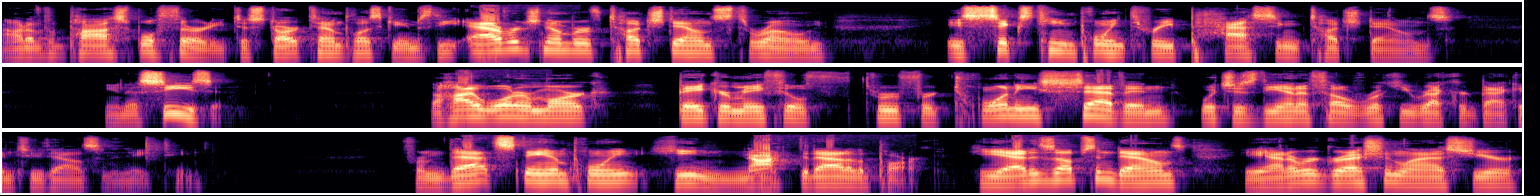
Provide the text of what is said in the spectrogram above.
out of a possible 30 to start 10 plus games, the average number of touchdowns thrown is 16.3 passing touchdowns in a season. The high water mark, Baker Mayfield threw for 27, which is the NFL rookie record back in 2018. From that standpoint, he knocked it out of the park. He had his ups and downs. He had a regression last year.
